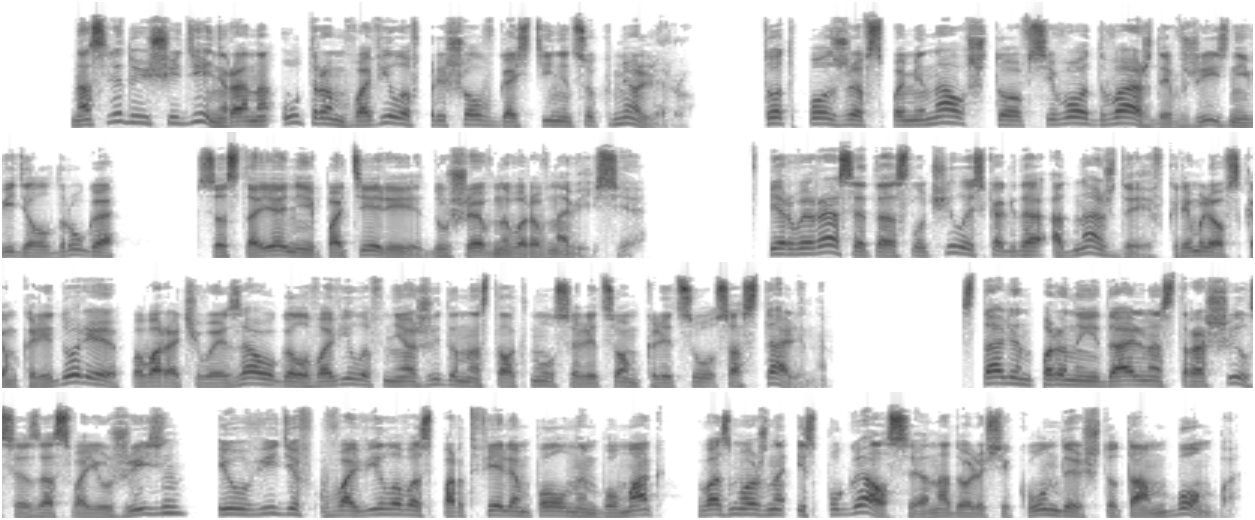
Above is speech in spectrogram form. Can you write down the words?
На следующий день рано утром Вавилов пришел в гостиницу к Мюллеру. Тот позже вспоминал, что всего дважды в жизни видел друга в состоянии потери душевного равновесия первый раз это случилось, когда однажды в Кремлевском коридоре, поворачивая за угол, Вавилов неожиданно столкнулся лицом к лицу со Сталиным. Сталин параноидально страшился за свою жизнь и, увидев Вавилова с портфелем полным бумаг, возможно, испугался на долю секунды, что там бомба.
